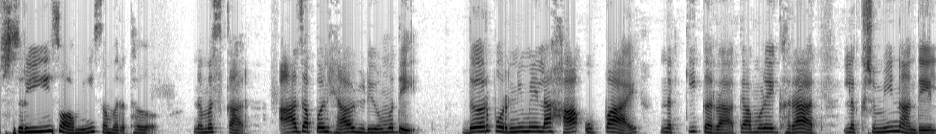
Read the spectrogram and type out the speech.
श्री स्वामी समर्थ. नमस्कार. आज आपण ह्या व्हिडिओमध्ये दर पौर्णिमेला हा उपाय नक्की करा. त्यामुळे घरात लक्ष्मी नांदेल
